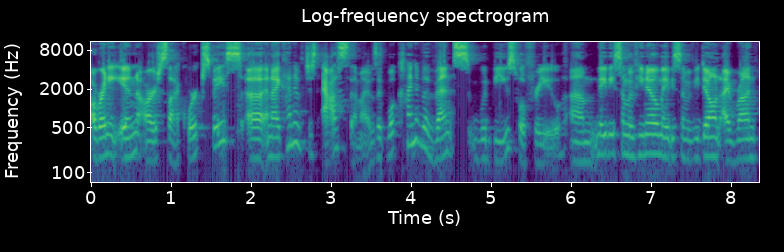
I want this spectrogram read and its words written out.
already in our Slack workspace, uh, and I kind of just asked them. I was like, "What kind of events would be useful for you?" Um, maybe some of you know, maybe some of you don't. I run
